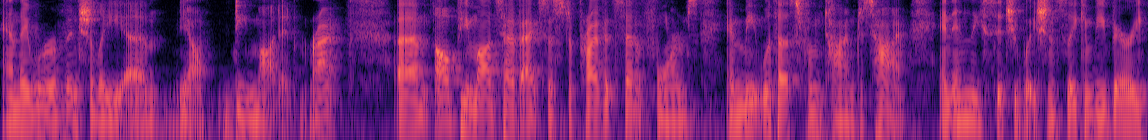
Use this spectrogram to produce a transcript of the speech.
and they were eventually, um, you know, demodded. Right? Um, all PMODs have access to private set of forums and meet with us from time to time. And in these situations, they can be very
